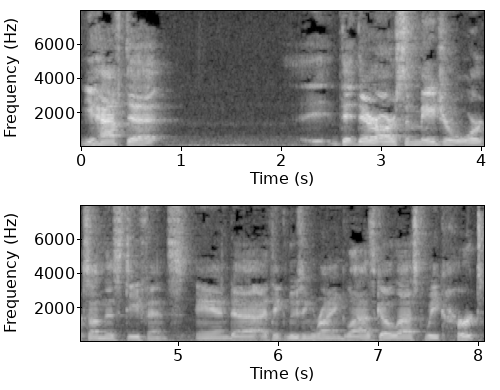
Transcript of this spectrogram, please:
you have to. There are some major warts on this defense, and uh, I think losing Ryan Glasgow last week hurt.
